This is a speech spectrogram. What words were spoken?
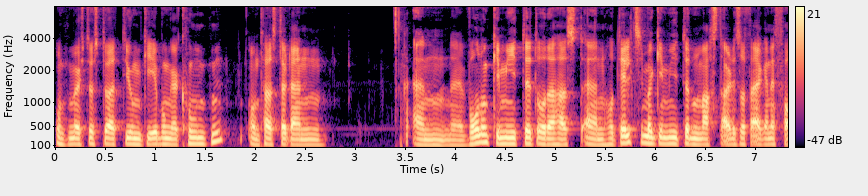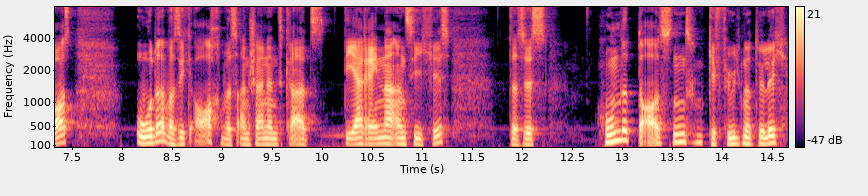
und möchtest dort die Umgebung erkunden und hast halt ein, eine Wohnung gemietet oder hast ein Hotelzimmer gemietet und machst alles auf eigene Faust. Oder, was ich auch, was anscheinend gerade der Renner an sich ist, dass es 100.000, gefühlt natürlich,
